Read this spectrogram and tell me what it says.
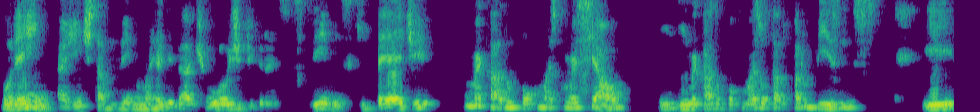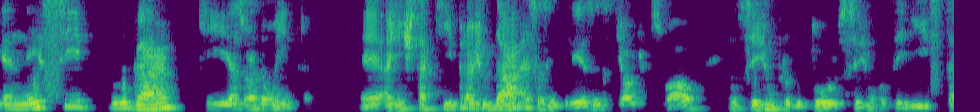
porém a gente está vivendo uma realidade hoje de grandes streamings que pede um mercado um pouco mais comercial, um, um mercado um pouco mais voltado para o business. E é nesse lugar que a Zordon entra. É, a gente está aqui para ajudar essas empresas de audiovisual então, seja um produtor, seja um roteirista,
